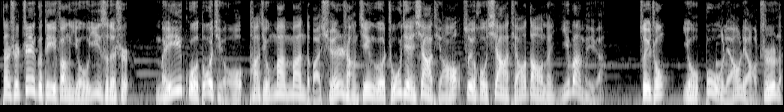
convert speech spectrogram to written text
但是这个地方有意思的是。没过多久，他就慢慢的把悬赏金额逐渐下调，最后下调到了一万美元，最终又不了了之了。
